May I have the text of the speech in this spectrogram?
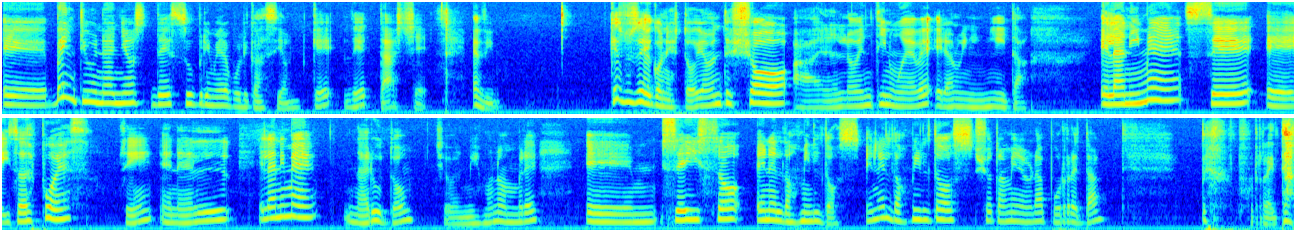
21 eh, años de su primera publicación. ¡Qué detalle! En fin. ¿Qué sucede con esto? Obviamente yo en el 99 era una niñita. El anime se eh, hizo después, ¿sí? En el, el anime, Naruto, lleva el mismo nombre, Em, se hizo en el 2002. En el 2002 yo también era una purreta. purreta.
